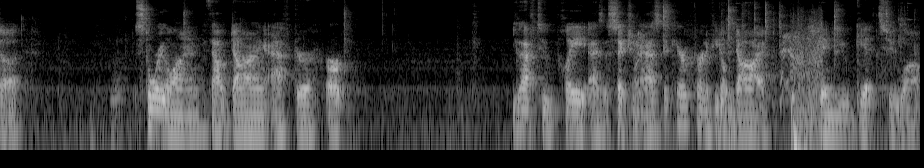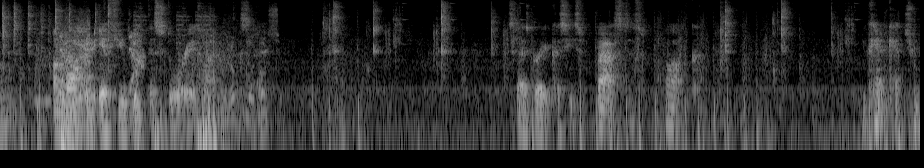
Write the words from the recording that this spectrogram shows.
uh, storyline without dying after, or you have to play as a section as the character, and if you don't die, then you get to um, unlock it if you beat the story. Is what I mean to say. This guy's great because he's fast as fuck. You can't catch me.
